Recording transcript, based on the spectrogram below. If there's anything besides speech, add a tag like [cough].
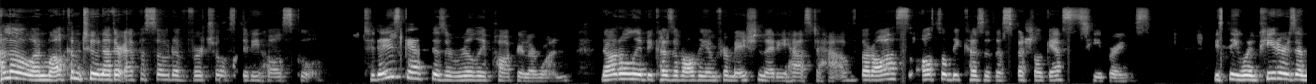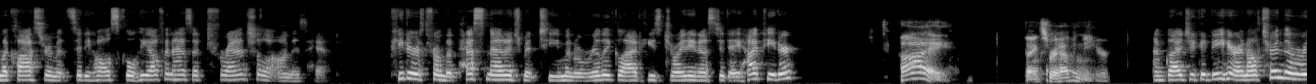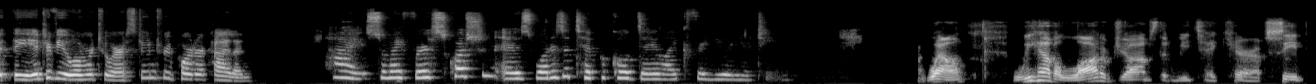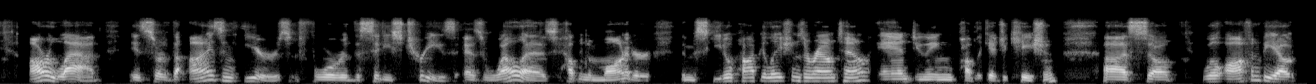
Hello, and welcome to another episode of Virtual City Hall School. Today's guest is a really popular one, not only because of all the information that he has to have, but also because of the special guests he brings. You see, when Peter's in the classroom at City Hall School, he often has a tarantula on his head. Peter is from the pest management team, and we're really glad he's joining us today. Hi, Peter. Hi. Thanks for having me here. I'm glad you could be here, and I'll turn the, the interview over to our student reporter, Kylan. Hi, so my first question is what is a typical day like for you and your team? Well, we have a lot of jobs that we take care of. See, our lab is sort of the eyes and ears for the city's trees, as well as helping to monitor the mosquito populations around town and doing public education. Uh, so we'll often be out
